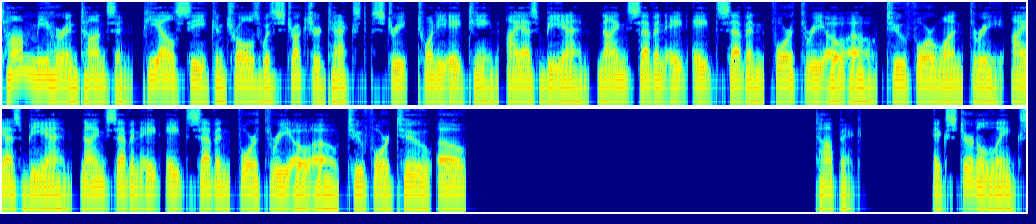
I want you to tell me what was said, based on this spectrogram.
Tom Mejer Antonsen, PLC Controls with Structured Text Street, 2018, ISBN, 978-87-4300-241-3, ISBN, 978-87-4300-242-0 External links.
